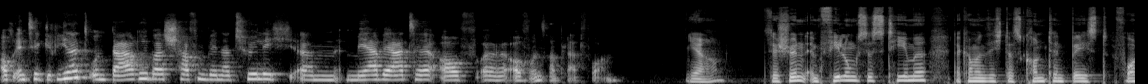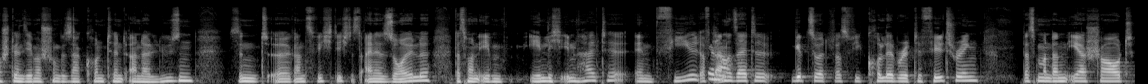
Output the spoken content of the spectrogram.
auch integriert und darüber schaffen wir natürlich ähm, Mehrwerte auf, äh, auf unserer Plattform. Ja, sehr schön. Empfehlungssysteme, da kann man sich das Content-Based vorstellen. Sie haben ja schon gesagt, Content-Analysen sind äh, ganz wichtig. Das ist eine Säule, dass man eben ähnliche Inhalte empfiehlt. Auf genau. der anderen Seite gibt es so etwas wie Collaborative Filtering, dass man dann eher schaut,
